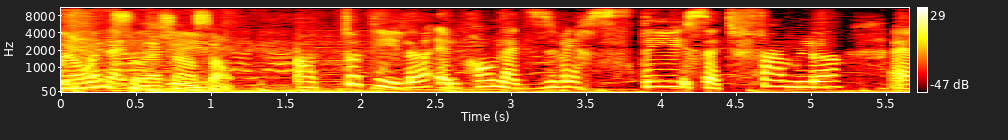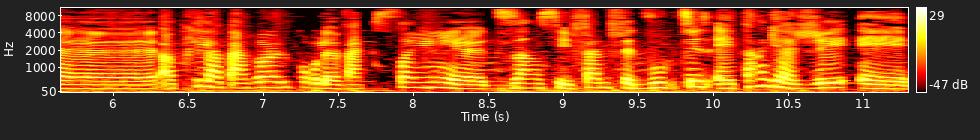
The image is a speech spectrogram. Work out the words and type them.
Un sur la chanson. Ah, tout est là. Elle prend de la diversité. cette femme-là. Euh, a pris la parole pour le vaccin, euh, disant ses fans, faites-vous. Tu sais, elle est engagée. Et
